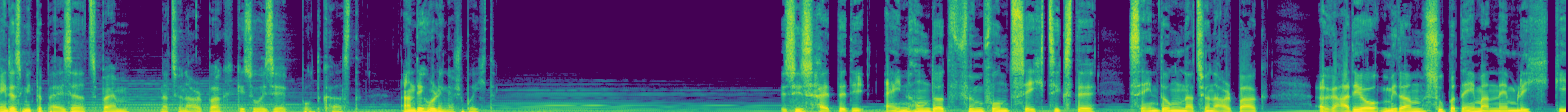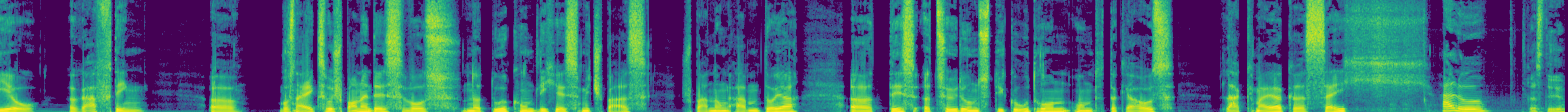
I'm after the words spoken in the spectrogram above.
Schön, dass mit dabei seid beim Nationalpark Gesäuse Podcast. Andi Hollinger spricht. Es ist heute die 165. Sendung Nationalpark Radio mit einem super Thema, nämlich Geo-Rafting. Äh, was Neues, was Spannendes, was Naturkundliches mit Spaß, Spannung, Abenteuer. Äh, das erzählt uns die Gudrun und der Klaus Lackmeier. Grüß euch. Hallo. Grüß dich.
